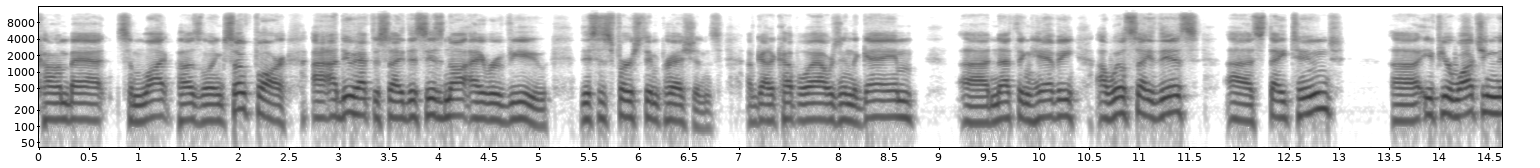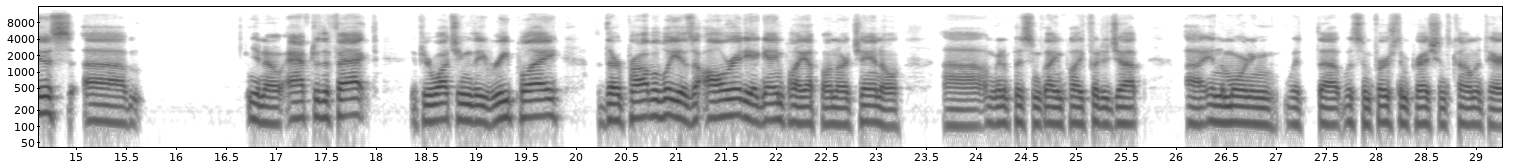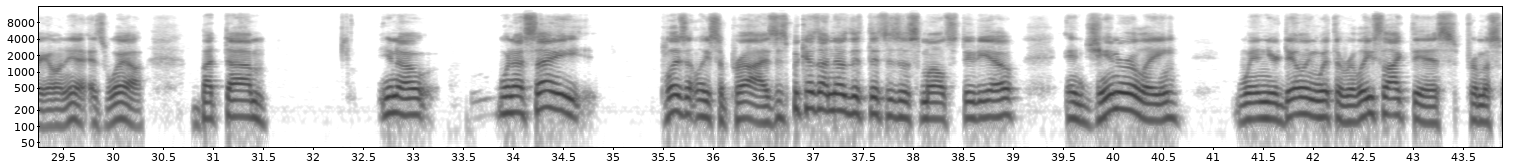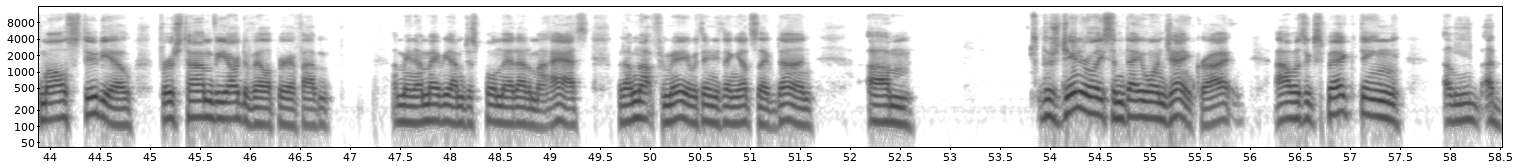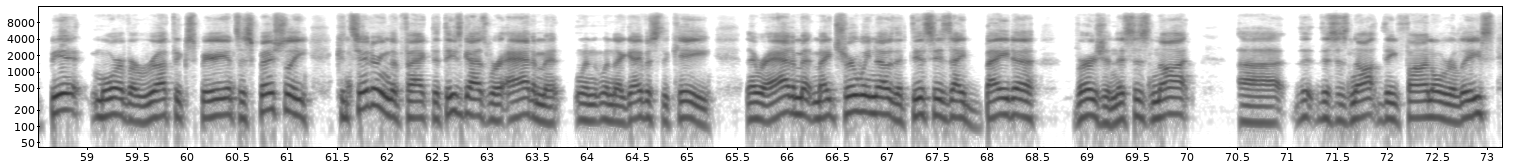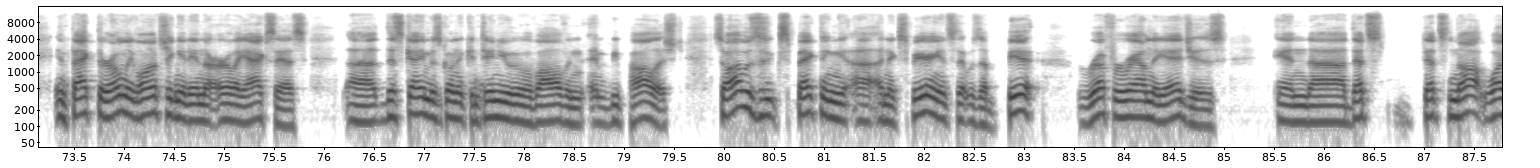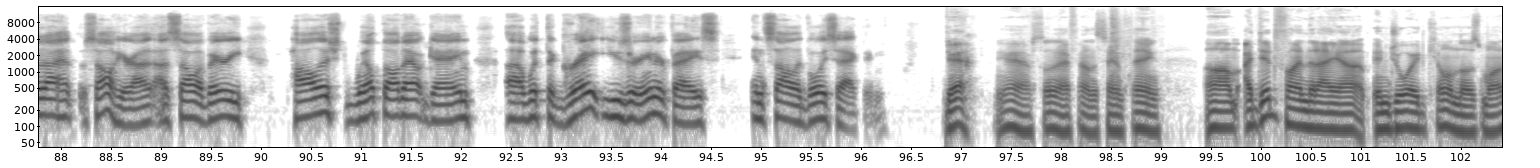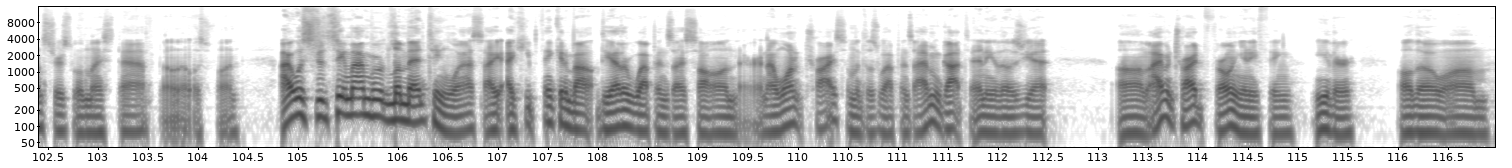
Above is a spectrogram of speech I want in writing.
combat, some light puzzling. So far, I, I, do have to say this is not a review. This is first impressions. I've got a couple hours in the game, uh, nothing heavy. I will say this: uh, stay tuned. Uh, if you're watching this, um, you know, after the fact, if you're watching the replay, there probably is already a gameplay up on our channel. Uh, I'm going to put some gameplay footage up uh, in the morning with uh, with some first impressions commentary on it as well. But um, you know, when I say pleasantly surprised, it's because I know that this is a small studio, and generally, when you're dealing with a release like this from a small studio, first time VR developer, if I'm I mean, I, maybe I'm just pulling that out of my ass, but I'm not familiar with anything else they've done. Um, there's generally some day one jank, right? I was expecting a, a bit more of a rough experience, especially considering the fact that these guys were adamant when when they gave us the key. They were adamant, made sure we know that this is a beta version. This is not uh, th- this is not the final release. In fact, they're only launching it in the early access. Uh, this game is going to continue to evolve and, and be polished. So I was expecting uh, an experience that was a bit rough around the edges, and uh, that's that's not what I saw here. I, I saw a very polished, well thought out game uh, with the great user interface and solid voice acting. Yeah, yeah, absolutely. I found the same thing. Um, I did find that I uh, enjoyed killing those monsters with my staff. Though that was fun. I was just saying, I'm lamenting, Wes. I, I keep thinking about the other weapons I saw on there, and I want to try some of those weapons. I haven't got to any of those yet. Um, I haven't tried throwing anything either. Although, um,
